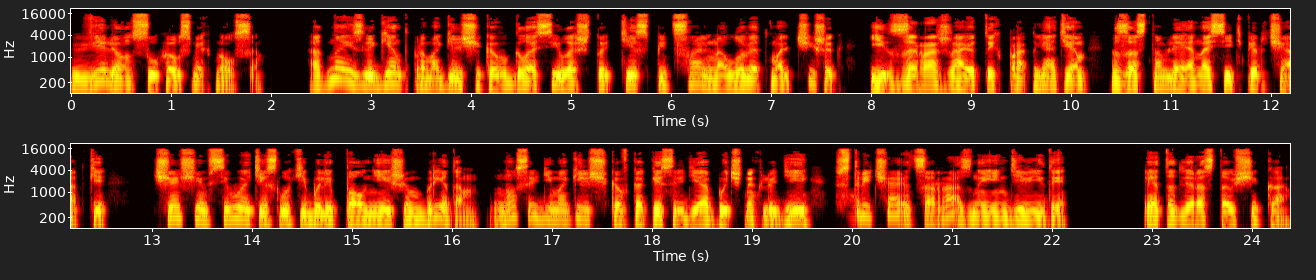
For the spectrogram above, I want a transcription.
Виллион сухо усмехнулся. Одна из легенд про могильщиков гласила, что те специально ловят мальчишек и заражают их проклятием, заставляя носить перчатки. Чаще всего эти слухи были полнейшим бредом, но среди могильщиков, как и среди обычных людей, встречаются разные индивиды. Это для ростовщика.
